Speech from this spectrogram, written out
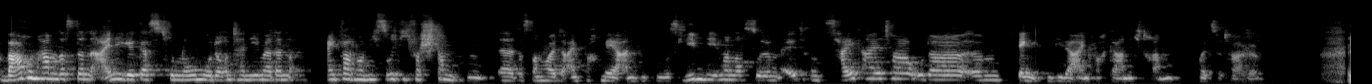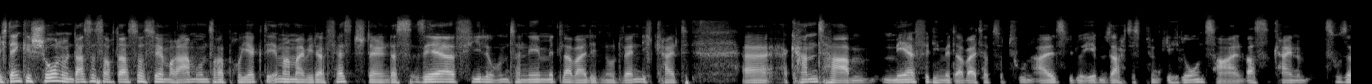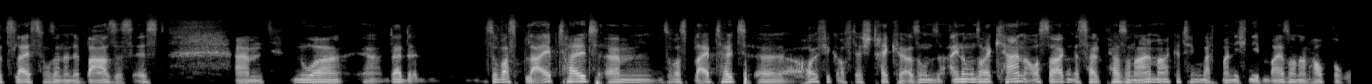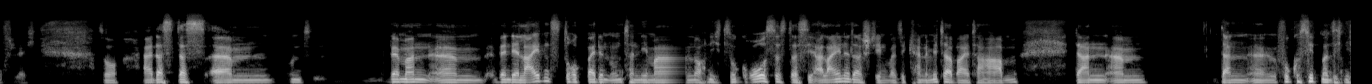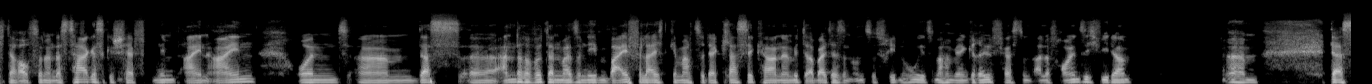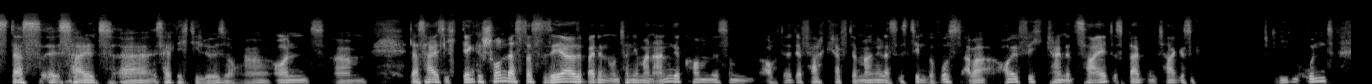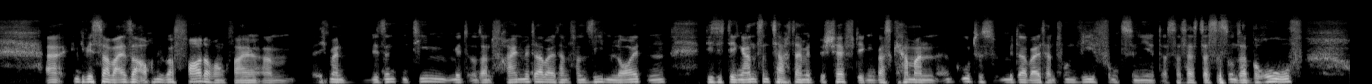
warum haben das dann einige Gastronomen oder Unternehmer dann einfach noch nicht so richtig verstanden, äh, dass man heute einfach mehr anbieten muss. Leben die immer noch so im älteren Zeitalter oder ähm, denken die da einfach gar nicht dran heutzutage? Ich denke schon, und das ist auch das, was wir im Rahmen unserer Projekte immer mal wieder feststellen, dass sehr viele Unternehmen mittlerweile die Notwendigkeit äh, erkannt haben, mehr für die Mitarbeiter zu tun, als, wie du eben sagtest, pünktlich Lohn zahlen, was keine Zusatzleistung, sondern eine Basis ist. Ähm, nur ja, da, sowas bleibt halt, ähm, sowas bleibt halt äh, häufig auf der Strecke. Also eine unserer Kernaussagen ist halt, Personalmarketing macht man nicht nebenbei, sondern hauptberuflich. So, äh, das, das ähm, und wenn man, ähm, wenn der Leidensdruck bei den Unternehmern noch nicht so groß ist, dass sie alleine da stehen, weil sie keine Mitarbeiter haben, dann ähm, dann äh, fokussiert man sich nicht darauf, sondern das Tagesgeschäft nimmt einen ein und ähm, das äh, andere wird dann mal so nebenbei vielleicht gemacht, so der Klassiker, ne, Mitarbeiter sind unzufrieden, hu, jetzt machen wir ein Grillfest und alle freuen sich wieder. Ähm, das, das ist halt, äh, ist halt nicht die Lösung. Ne? Und ähm, das heißt, ich denke schon, dass das sehr bei den Unternehmern angekommen ist und auch der, der Fachkräftemangel, das ist denen bewusst, aber häufig keine Zeit. Es bleibt im Tagesgeschäft liegen und äh, in gewisser Weise auch eine Überforderung, weil ähm, ich meine, wir sind ein Team mit unseren freien Mitarbeitern von sieben Leuten, die sich den ganzen Tag damit beschäftigen, was kann man Gutes Mitarbeitern tun, wie funktioniert das. Das heißt, das ist unser Beruf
